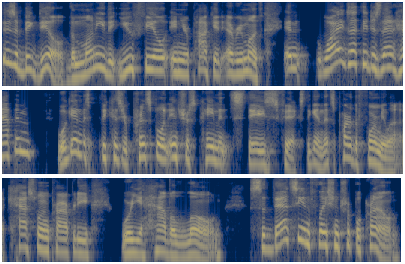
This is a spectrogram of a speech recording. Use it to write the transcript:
this is a big deal. The money that you feel in your pocket every month. And why exactly does that happen? Well, again, it's because your principal and interest payment stays fixed. Again, that's part of the formula, a cash flowing property where you have a loan. So that's the inflation triple crown.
